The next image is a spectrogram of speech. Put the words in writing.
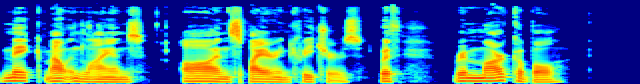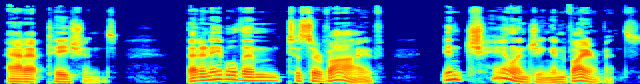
make mountain lions awe inspiring creatures with remarkable adaptations that enable them to survive in challenging environments.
